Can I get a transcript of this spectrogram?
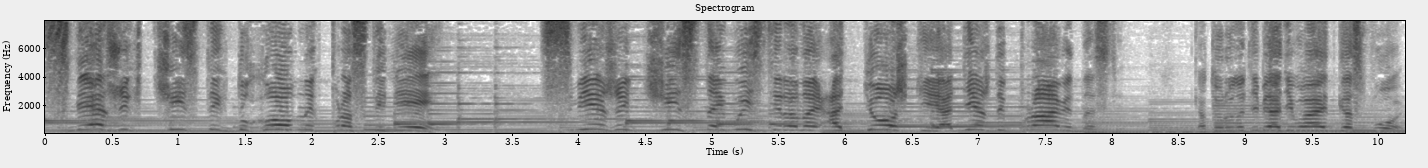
Свежих, чистых духовных простыней. Свежей, чистой, выстиранной одежки, одежды праведности, которую на тебя одевает Господь.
